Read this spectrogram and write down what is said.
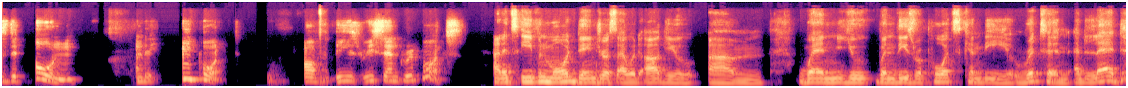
is the tone and the import of these recent reports. And it's even more dangerous i would argue um, when you when these reports can be written and led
